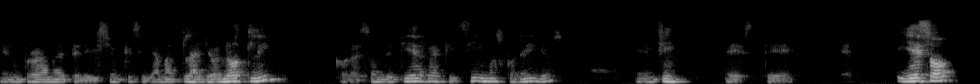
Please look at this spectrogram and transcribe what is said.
en, un programa de televisión que se llama Tlayolotli, Corazón de Tierra, que hicimos con ellos. En fin, este, y eso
